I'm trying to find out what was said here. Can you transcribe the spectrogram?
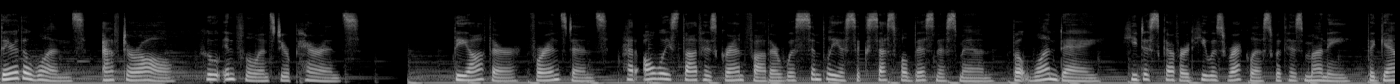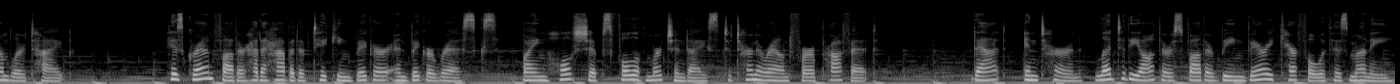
They're the ones, after all, who influenced your parents. The author, for instance, had always thought his grandfather was simply a successful businessman, but one day, he discovered he was reckless with his money, the gambler type. His grandfather had a habit of taking bigger and bigger risks, buying whole ships full of merchandise to turn around for a profit. That, in turn, led to the author's father being very careful with his money,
